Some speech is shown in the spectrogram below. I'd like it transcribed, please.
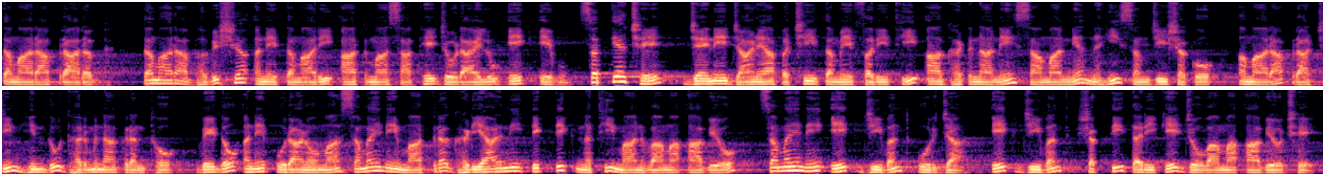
તમારા પ્રારબ્ધ, તમારા ભવિષ્ય અને તમારી આત્મા સાથે જોડાયેલું એક એવું સત્ય છે, જેને જાણ્યા પછી તમે ફરીથી આ ઘટનાને સામાન્ય નહીં સમજી શકો. અમારા પ્રાચીન હિન્દુ ધર્મના ગ્રંથો, વેદો અને પુરાણોમાં સમયને માત્ર ઘડિયાળની ટીકટીક નથી માનવામાં આવ્યો, સમયને એક જીવંત ઊર્જા, એક જીવંત શક્તિ તરીકે જોવામાં આવ્યો છે.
